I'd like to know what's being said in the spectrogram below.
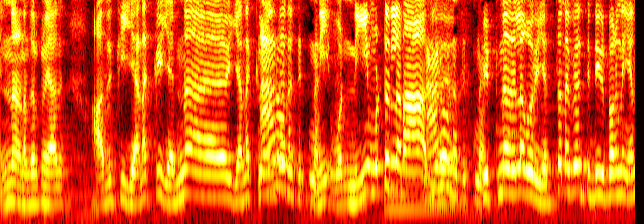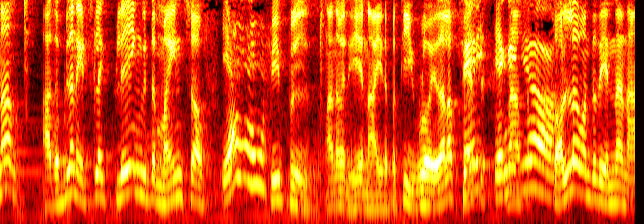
என்ன நடந்திருக்கும் யாது அதுக்கு எனக்கு என்ன எனக்கு. நீ மட்டும் இல்லடா. திட்டினதுல ஒரு எத்தனை பேர் திட்டி இருப்பாங்கன்னு ஏன்னா அது அப்படிதான் it's like playing with the minds of? People அந்த மாதிரி நான் இத பத்தி இவ்ளோ இதெல்லாம் சொல்ல வந்தது என்னன்னா.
